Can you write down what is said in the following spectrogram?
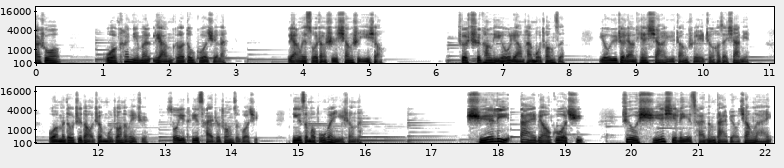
他说：“我看你们两个都过去了。”两位所长是相视一笑。这池塘里有两排木桩子，由于这两天下雨涨水，正好在下面。我们都知道这木桩的位置，所以可以踩着桩子过去。你怎么不问一声呢？学历代表过去，只有学习力才能代表将来。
